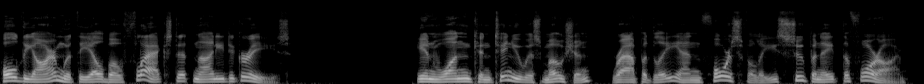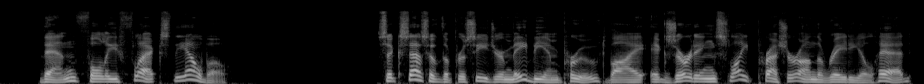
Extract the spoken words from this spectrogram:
Hold the arm with the elbow flexed at 90 degrees. In one continuous motion, rapidly and forcefully supinate the forearm, then fully flex the elbow. Success of the procedure may be improved by exerting slight pressure on the radial head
